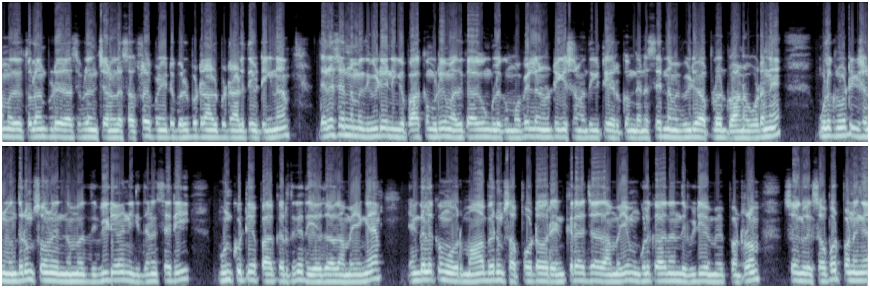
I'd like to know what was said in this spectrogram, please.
நமது துளான்புடி ராசிபலன் சேனலை சப்ஸ்கிரைப் பண்ணிட்டு பெல் பட்டன் ஆல் பட்டன் அழுத்தி விட்டீங்கன்னா தினசரி நம்ம வீடியோ நீங்கள் பார்க்க முடியும். அதுக்காக உங்களுக்கு மொபைலில் நோட்டிஃபிகேஷன் வந்துகிட்டே இருக்கும். தினசரி நம்ம வீடியோ அப்லோட் ஆன உடனே உங்களுக்கு நோட்டிஃபிகேஷன் வந்துடும் ஸோ நம்ம வீடியோ நீங்கள் தினசரி முன்கூட்டியே பார்க்கறதுக்கு இது ஏதுவாக அமையுங்க. எங்களுக்கும் ஒரு மாபெரும் சப்போர்ட்டாக ஒரு என்கரேஜாக அமையும். உங்களுக்காக தான் இந்த வீடியோ மேக் பண்ணுறோம் ஸோ எங்களுக்கு சப்போர்ட் பண்ணுங்க.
